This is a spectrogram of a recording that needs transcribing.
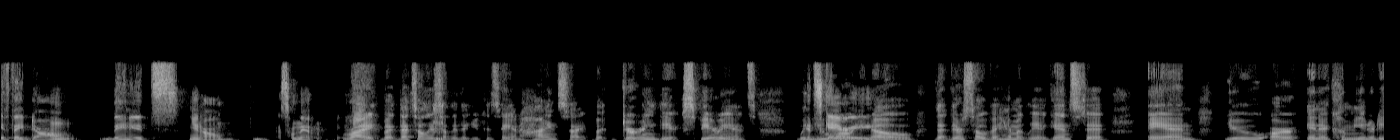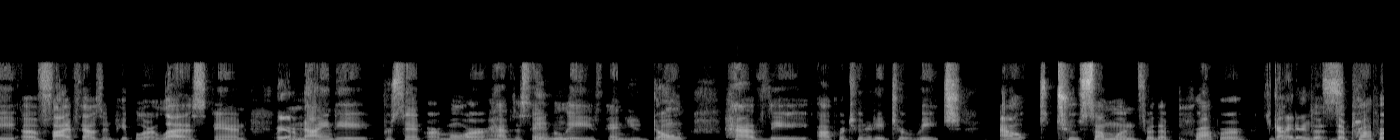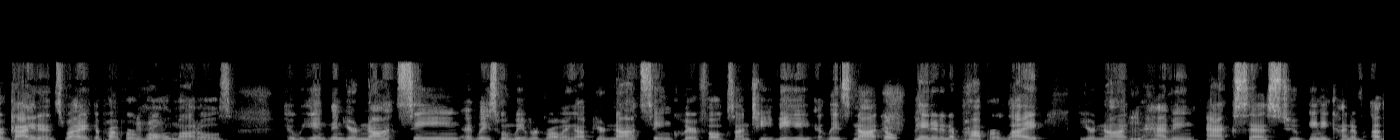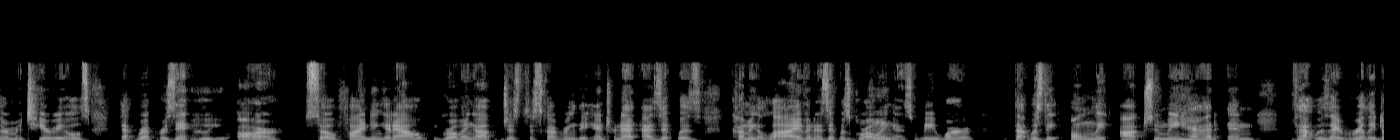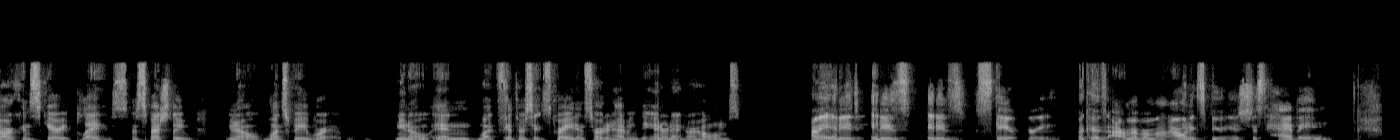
If they don't, then it's, you know, that's on them. Right, but that's only something that you can say in hindsight. But during the experience, when It's you already scary. know that they're so vehemently against it, and you are in a community of five thousand people or less, and Yeah. ninety percent or more have the same Mhm. belief, and you don't have the opportunity to reach out to someone for the proper Guidance. the, the proper guidance, right? The proper Mhm. role models. And, and you're not seeing, at least when we were growing up, you're not seeing queer folks on TV, at least not Nope. painted in a proper light. You're not Mm. having access to any kind of other materials that represent who you are. So finding it out, growing up, just discovering the internet as it was coming alive and as it was growing as we were, that was the only option we had. And that was a really dark and scary place, especially, you know, once we were, you know, in what fifth or sixth grade and started having the internet in our homes. I mean, it is, it is, it is scary because I remember my own experience just having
